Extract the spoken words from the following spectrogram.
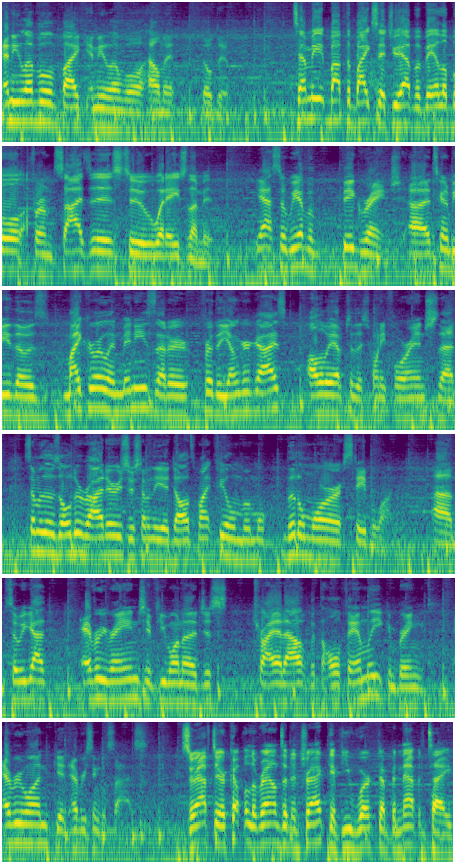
any level of bike, any level of helmet, they'll do. Tell me about the bikes that you have available from sizes to what age limit. Yeah, so we have a big range. Uh, it's going to be those micro and minis that are for the younger guys, all the way up to the 24 inch that some of those older riders or some of the adults might feel a little more stable on. Um, so we got every range. If you want to just try it out with the whole family, you can bring everyone, get every single size. So after a couple of rounds on the track, if you worked up an appetite,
